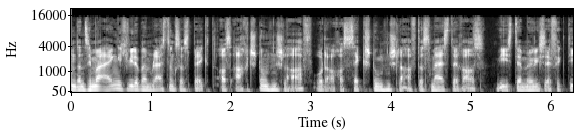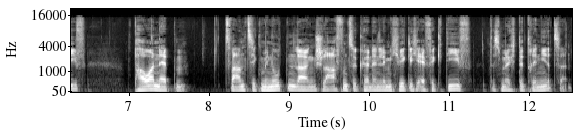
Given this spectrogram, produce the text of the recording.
und dann sind wir eigentlich wieder beim Leistungsaspekt aus acht Stunden Schlaf oder auch aus sechs Stunden Schlaf das meiste raus. Wie ist der möglichst effektiv? Powernappen, 20 Minuten lang schlafen zu können, nämlich wirklich effektiv, das möchte trainiert sein.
